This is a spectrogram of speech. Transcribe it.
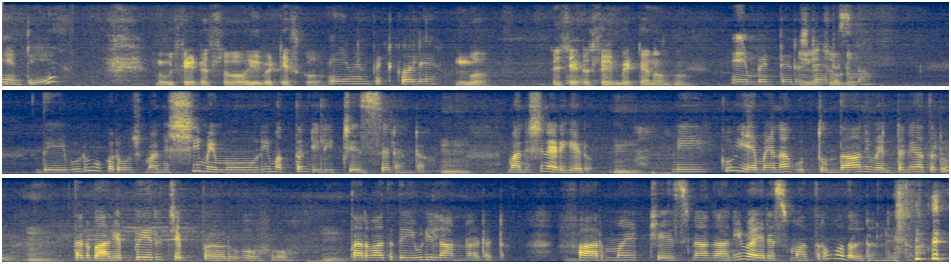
ఏంటి? నువ్వు స్టేటస్లో ఇది పెట్టేసుకో. ఏమేమి పెట్టుకోవాలి? ఇంకో నేను స్టేటస్లో ఏం పెట్టాను? ఏం పెట్టారు ఇక చూడు. స్టేటస్లో? దేవుడు ఒకరోజు మనిషి మెమోరీ మొత్తం డిలీట్ చేసాడంట ఉమ్, మనిషిని అడిగాడు. ఉమ్, నీకు ఏమైనా గుర్తుందా అని వెంటనే అతడు ఉమ్, తన భార్య పేరు చెప్పాడు. ఓహో. ఉమ్. తర్వాత దేవుడు ఇలా అన్నాడట. ఫార్మాట్ చేసినా కానీ వైరస్ మాత్రం వదలడం లేదు.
